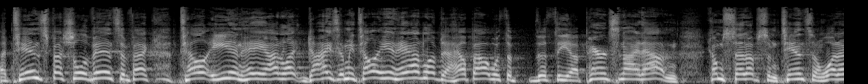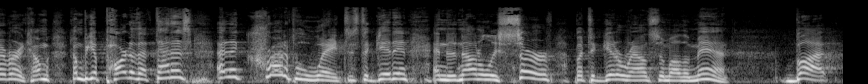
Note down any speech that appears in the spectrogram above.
attend special events. In fact, tell Ian, hey, I'd like, guys, I mean, tell Ian, hey, I'd love to help out with the, with the uh, parents' night out and come set up some tents and whatever and come, come be a part of that. That is an incredible way just to get in and to not only serve, but to get around some other men. But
